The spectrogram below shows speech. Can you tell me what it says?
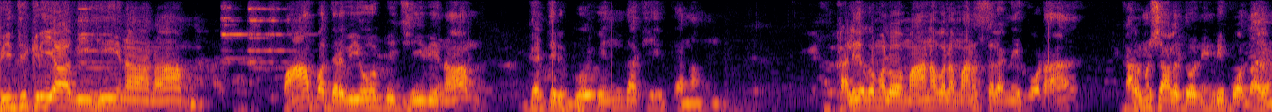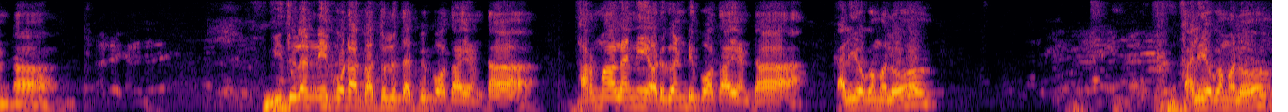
విధిక్రియా విహీనానాం పాప ద్రవ్యోపి జీవినాం గతిర్ గోవింద కీర్తనం కలియుగములో మానవుల మనస్సులన్నీ కూడా కల్మషాలతో నిండిపోతాయంట. విధులన్నీ కూడా గతులు తప్పిపోతాయంట. ధర్మాలన్నీ అడుగండిపోతాయంట. కలియుగములో కలియుగములో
